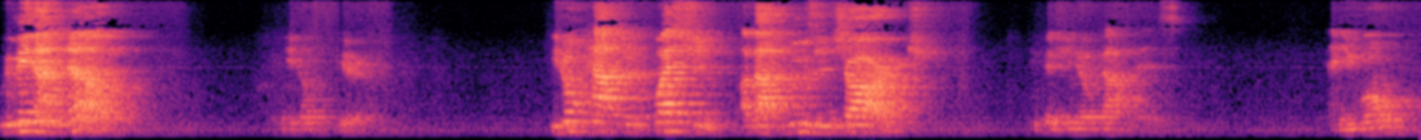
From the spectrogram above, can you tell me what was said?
We may not know, but you don't fear. You don't have to question about who's in charge because you know God is and you won't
